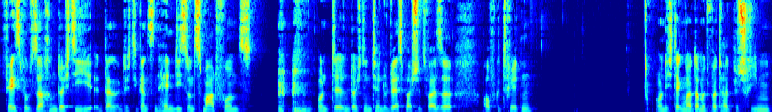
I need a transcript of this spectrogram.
Facebook-Sachen, durch die, dann, durch die ganzen Handys und Smartphones und äh, durch Nintendo DS beispielsweise aufgetreten. Und ich denke mal, damit wird halt beschrieben,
